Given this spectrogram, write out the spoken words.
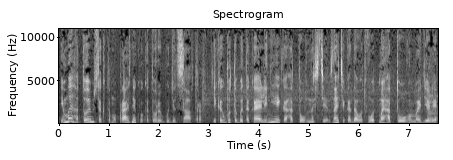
и мы готовимся к тому празднику, который будет завтра. И как будто бы такая линейка готовности, знаете, когда вот-вот мы готовы, мы одели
